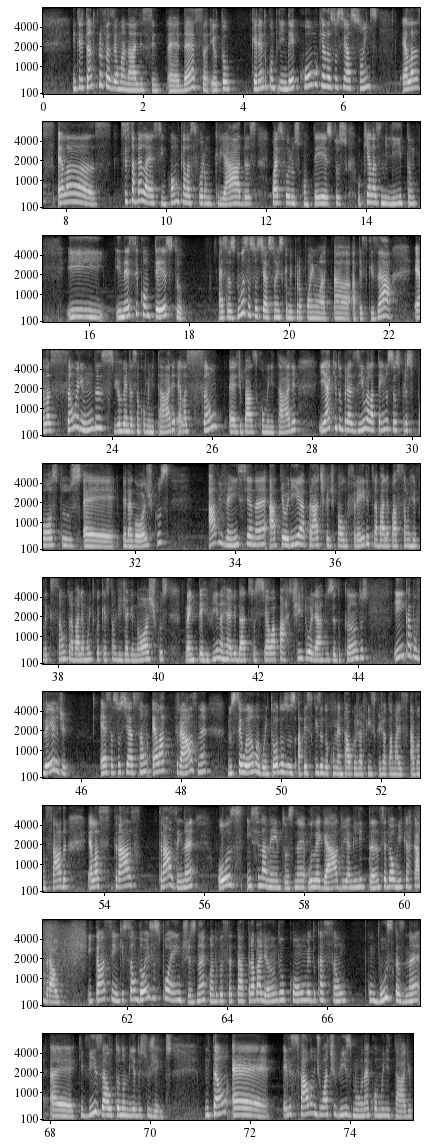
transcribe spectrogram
Entretanto, para fazer uma análise é, dessa, eu estou querendo compreender como que as associações elas, elas se estabelecem, como que elas foram criadas, quais foram os contextos, o que elas militam. E, e nesse contexto, essas duas associações que eu me proponho a, a, a pesquisar, elas são oriundas de organização comunitária, elas são é, de base comunitária e aqui do Brasil, ela tem nos seus pressupostos é, pedagógicos a vivência, né, a teoria, a prática de Paulo Freire, trabalha com ação e reflexão, trabalha muito com a questão de diagnósticos para intervir na realidade social a partir do olhar dos educandos. E em Cabo Verde, essa associação, ela traz, né, no seu âmago, em toda a pesquisa documental que eu já fiz, que já está mais avançada, elas traz, trazem, né, os ensinamentos, né, o legado e a militância do Almícar Cabral. Então, assim, que são dois expoentes, né, quando você está trabalhando com uma educação com buscas, né, é, que visa a autonomia dos sujeitos. Então, é, eles falam de um ativismo, né, comunitário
